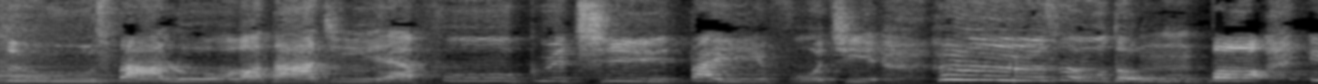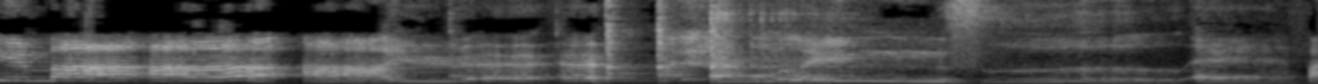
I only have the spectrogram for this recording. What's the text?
苏沙罗大姐富贵气，对夫妻厚受同胞一马月，临死爱飞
